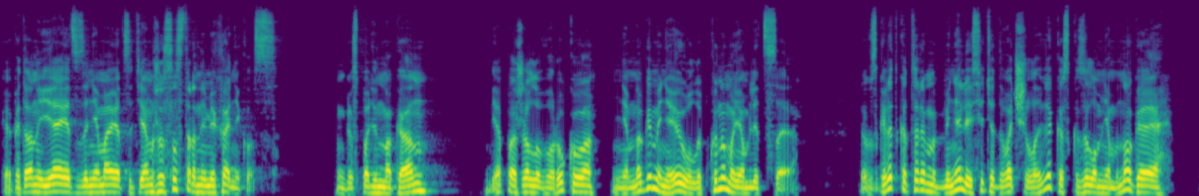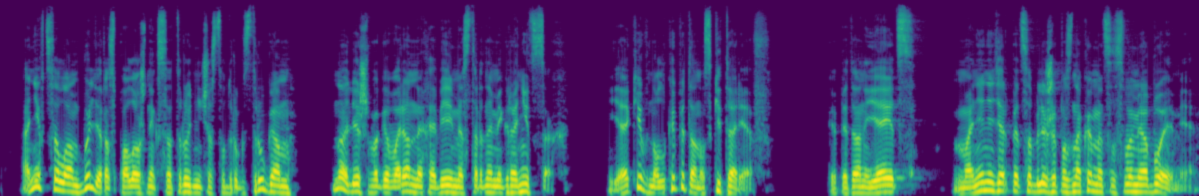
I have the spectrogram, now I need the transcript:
Капитан Яец занимается тем же со стороны Механикус. Господин Макан, я пожал его руку, немного меняя улыбку на моем лице. Взгляд, которым обменялись эти два человека, сказал мне многое. Они в целом были расположены к сотрудничеству друг с другом, но лишь в оговоренных обеими сторонами границах. Я кивнул капитану Скитариев. «Капитан Яйц, мне не терпится ближе познакомиться с вами обоими».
